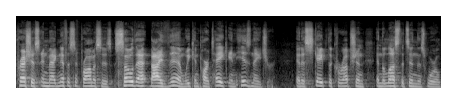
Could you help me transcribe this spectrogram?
precious and magnificent promises so that by them we can partake in His nature and escape the corruption and the lust that's in this world.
